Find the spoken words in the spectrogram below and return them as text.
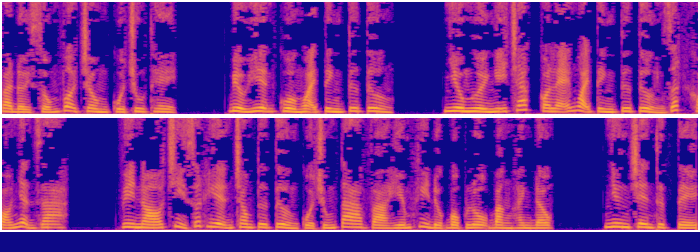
và đời sống vợ chồng của chủ thể. Biểu hiện của ngoại tình tư tưởng. Nhiều người nghĩ chắc có lẽ ngoại tình tư tưởng rất khó nhận ra. Vì nó chỉ xuất hiện trong tư tưởng của chúng ta và hiếm khi được bộc lộ bằng hành động. Nhưng trên thực tế,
